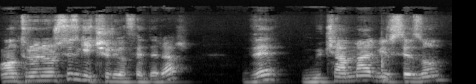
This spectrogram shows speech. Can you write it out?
antrenörsüz geçiriyor Federer ve mükemmel bir sezon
